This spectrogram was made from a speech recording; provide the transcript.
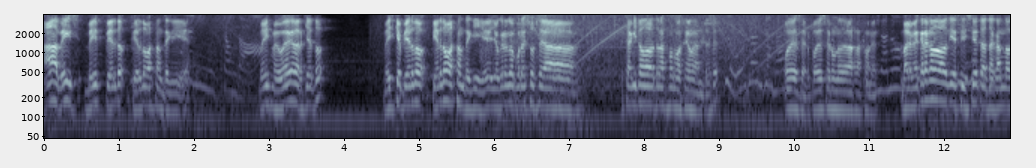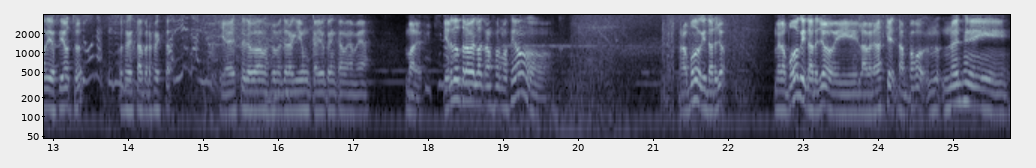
Ah, ¿veis? ¿Veis? Pierdo, pierdo bastante aquí, ¿eh? ¿Veis? Me voy a quedar quieto. ¿Veis que pierdo, pierdo bastante aquí, eh? Yo creo que por eso se ha... Se ha quitado la transformación antes, eh. Puede ser, puede ser una de las razones. Vale, me he cargado a 17 atacando a 18. O sea que está perfecta. Y a este le vamos a meter aquí un Kaioken Kamehameha. Vale, ¿pierdo otra vez la transformación o...? Me lo puedo quitar yo. Me lo puedo quitar yo y la verdad es que tampoco... No, no es ni...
